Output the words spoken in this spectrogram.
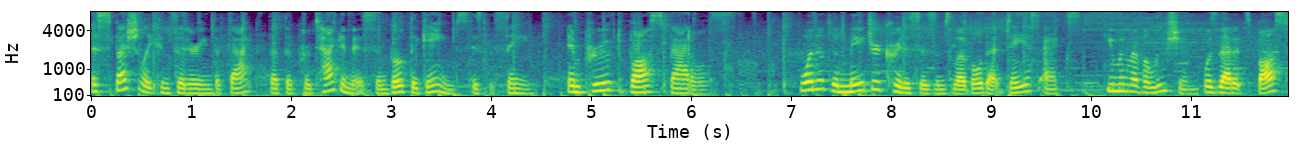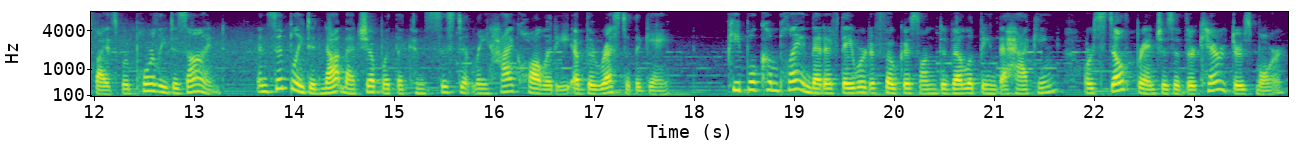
especially considering the fact that the protagonist in both the games is the same. Improved boss battles. One of the major criticisms leveled at Deus Ex Human Revolution was that its boss fights were poorly designed and simply did not match up with the consistently high quality of the rest of the game. People complained that if they were to focus on developing the hacking or stealth branches of their characters more,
